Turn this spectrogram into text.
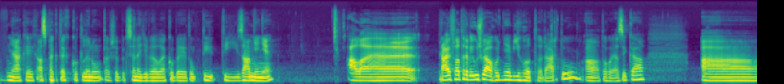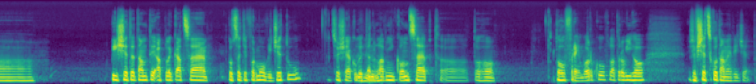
v nějakých aspektech Kotlinu, takže bych se nedivil jakoby té záměně. Ale právě Flutter využívá hodně výhod Dartu a toho jazyka. A píšete tam ty aplikace v podstatě formou widgetů, což je jakoby mm-hmm. ten hlavní koncept uh, toho, toho frameworku Flutterového, že všecko tam je widget.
